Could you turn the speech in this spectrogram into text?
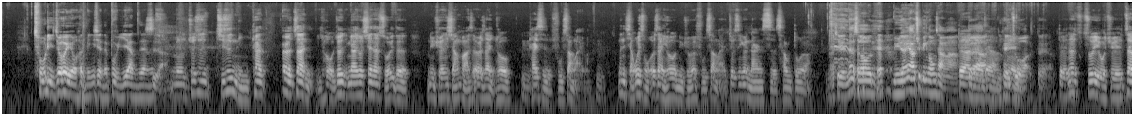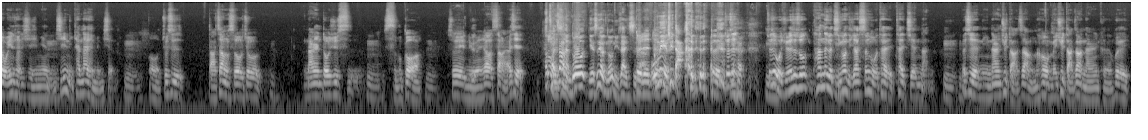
处理就会有很明显的不一样？这样是啊，没有，就是其实你看二战以后，就应该说现在所谓的女权想法是二战以后开始浮上来嘛。嗯那你想为什么二战以后女权会浮上来？就是因为男人死的差不多了，而且那时候女人也要去兵工厂啊，对啊，对啊，对啊，你可以做啊，对啊，对。那所以我觉得在《文艺传奇》里面，其实你看它也很明显嗯，哦，就是打仗的时候就男人都去死，嗯，死不够啊，嗯，所以女人要上来，而且他船上很多也是有很多女战士，对对，我们也去打，对，就是。就是我觉得是说，他那个情况底下生活太太艰难嗯，而且你男人去打仗，然后没去打仗的男人可能会。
